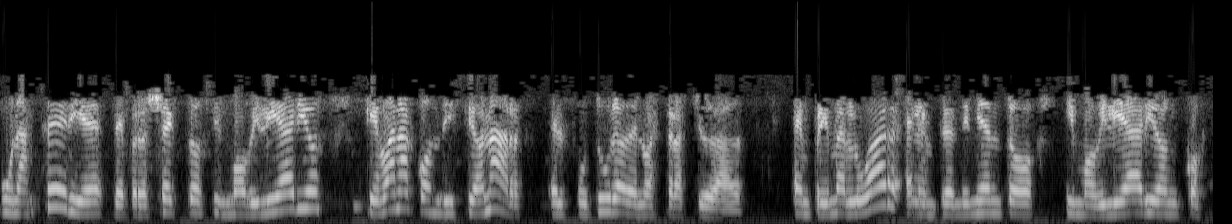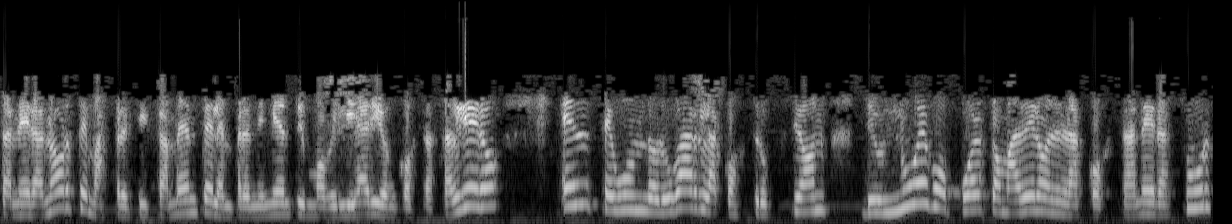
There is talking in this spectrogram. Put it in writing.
una serie de proyectos inmobiliarios que van a condicionar el futuro de nuestra ciudad. En primer lugar, el emprendimiento inmobiliario en Costanera Norte, más precisamente el emprendimiento inmobiliario en Costa Salguero. En segundo lugar, la construcción de un nuevo puerto madero en la Costanera Sur,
